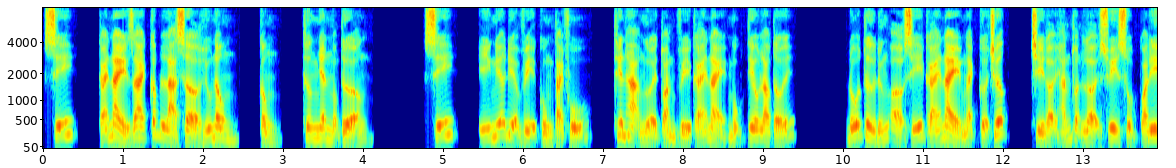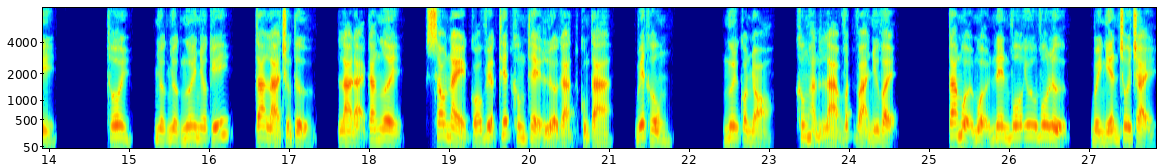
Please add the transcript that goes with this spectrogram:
Sĩ, cái này giai cấp là sở hữu nông, công, thương nhân mộng tưởng. Sĩ, ý nghĩa địa vị cùng tài phú, thiên hạ người toàn vì cái này mục tiêu lao tới. Đỗ Từ đứng ở sĩ cái này ngạch cửa trước, chỉ đợi hắn thuận lợi suy sụp qua đi. Thôi, nhược nhược ngươi nhớ kỹ, ta là trưởng tử, là đại ca ngươi, sau này có việc thiết không thể lừa gạt cùng ta, biết không? Ngươi còn nhỏ, không hẳn là vất vả như vậy. Ta muội muội nên vô ưu vô lự, bình yên trôi chảy.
